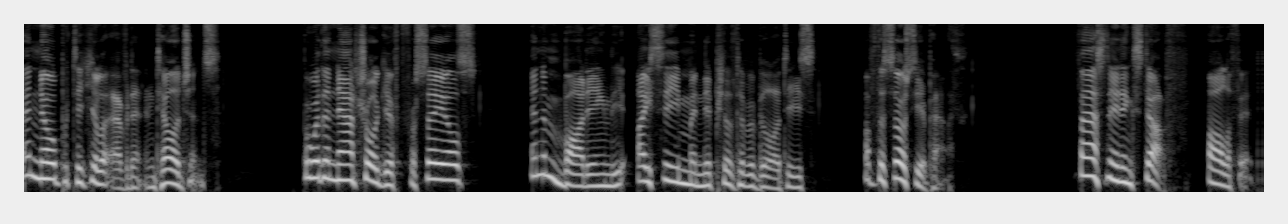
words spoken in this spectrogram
and no particular evident intelligence, but with a natural gift for sales and embodying the icy manipulative abilities of the sociopath. Fascinating stuff, all of it.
